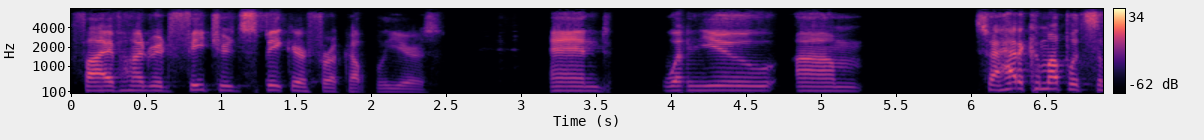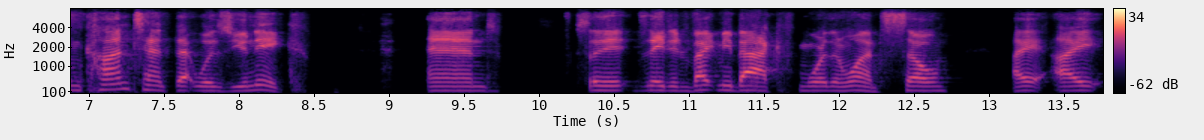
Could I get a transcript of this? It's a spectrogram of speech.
500 featured speaker for a couple of years, and when you um, so I had to come up with some content that was unique, and so they, they'd invite me back more than once. So I, I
